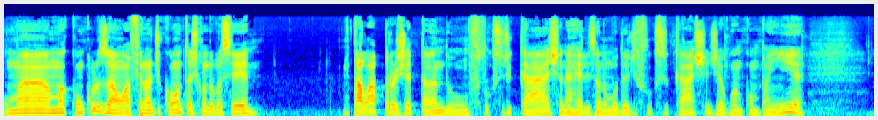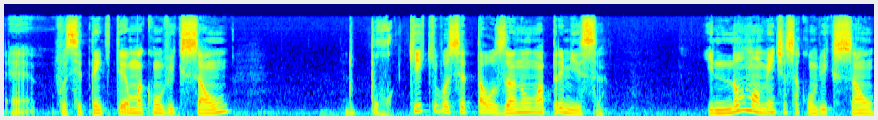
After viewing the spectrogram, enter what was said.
uma, uma conclusão. Afinal de contas, quando você está lá projetando um fluxo de caixa, né, realizando um modelo de fluxo de caixa de alguma companhia, é, você tem que ter uma convicção do porquê que você está usando uma premissa. E normalmente essa convicção,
